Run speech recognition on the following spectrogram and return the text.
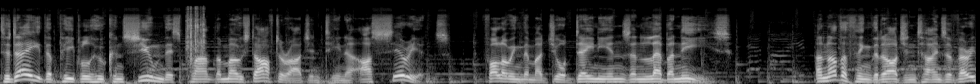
Today, the people who consume this plant the most after Argentina are Syrians. Following them are Jordanians and Lebanese. Another thing that Argentines are very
